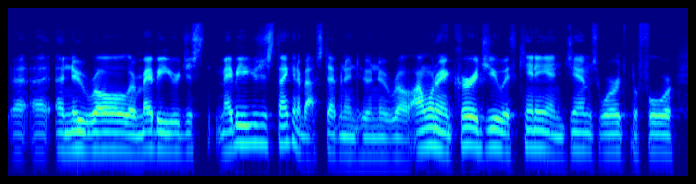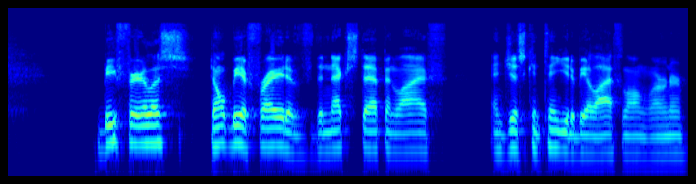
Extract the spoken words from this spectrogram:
a new role, or maybe you're just maybe you're just thinking about stepping into a new role. I want to encourage you with Kenny and Jim's words before: be fearless. Don't be afraid of the next step in life, and just continue to be a lifelong learner.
